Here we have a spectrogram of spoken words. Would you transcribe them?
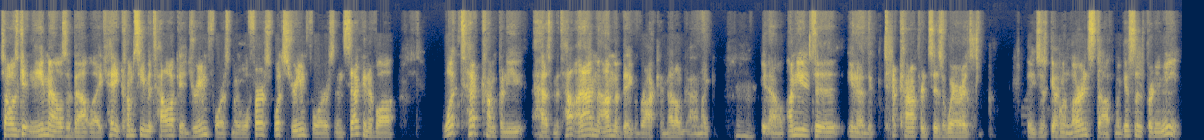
So I was getting emails about like, hey, come see Metallica at Dreamforce. I'm like, well, first, what's Dreamforce? And second of all, what tech company has Metallica? And I'm I'm a big rock and metal guy. I'm like, mm-hmm. you know, I'm used to, you know, the tech conferences where it's they just go and learn stuff. I'm like, this is pretty neat.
